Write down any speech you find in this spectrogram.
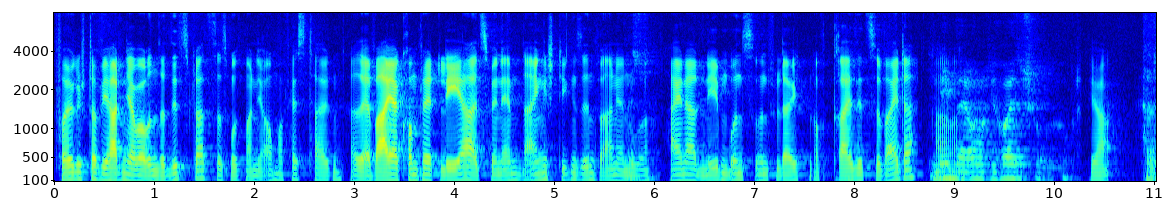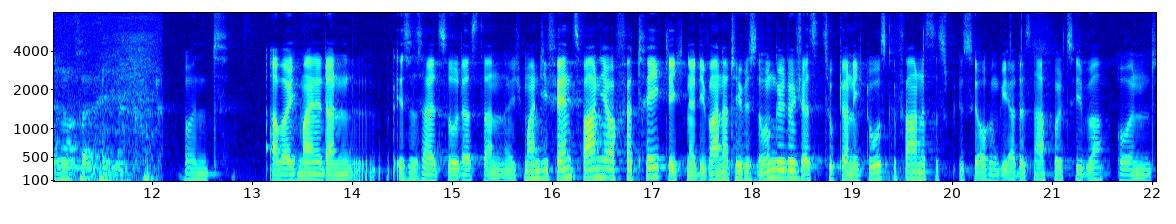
vollgestopft, wir hatten ja aber unseren Sitzplatz, das muss man ja auch mal festhalten. Also er war ja komplett leer, als wir in Emden eingestiegen sind, waren ja nur einer neben uns und vielleicht noch drei Sitze weiter. Nebenbei Aber, auch noch die Heute-Show geguckt. ja, Hatte noch sein Handy geguckt. und aber ich meine, dann ist es halt so, dass dann, ich meine, die Fans waren ja auch verträglich, ne? Die waren natürlich ein bisschen ungeduldig, als der Zug da nicht losgefahren ist. Das ist ja auch irgendwie alles nachvollziehbar. Und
